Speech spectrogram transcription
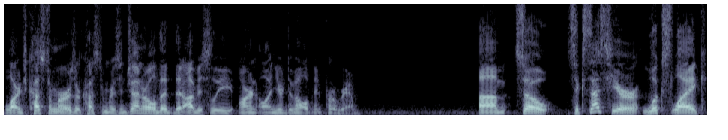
large customers or customers in general that, that obviously aren't on your development program. Um, so success here looks like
